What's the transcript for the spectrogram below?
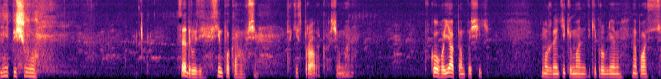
Не пішло. Все, друзі, всім пока. В общем. Такі справи, коротше, в мене. В кого як там пишіть. Може не тільки в мене такі проблеми на пасіці.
